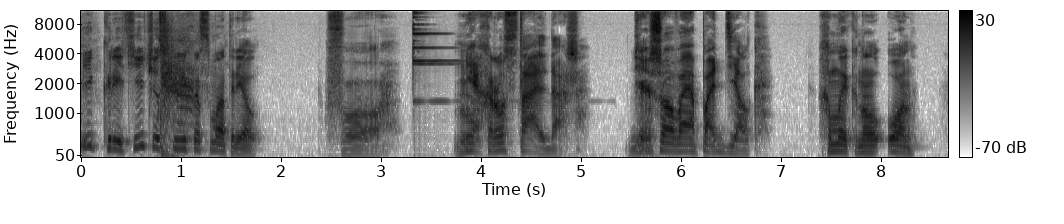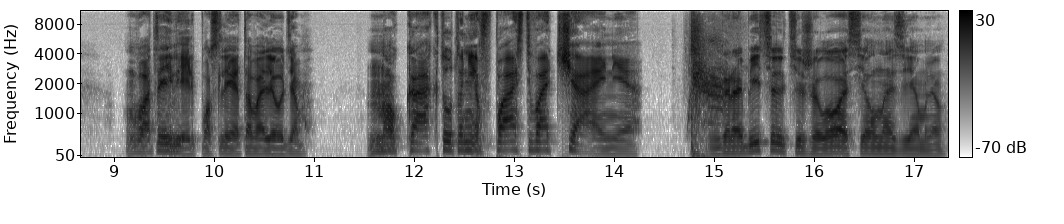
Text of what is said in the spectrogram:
и критически их осмотрел. «Фу, не хрусталь даже, дешевая подделка», — хмыкнул он. «Вот и верь после этого людям. Но как тут не впасть в отчаяние?» Грабитель тяжело осел на землю.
